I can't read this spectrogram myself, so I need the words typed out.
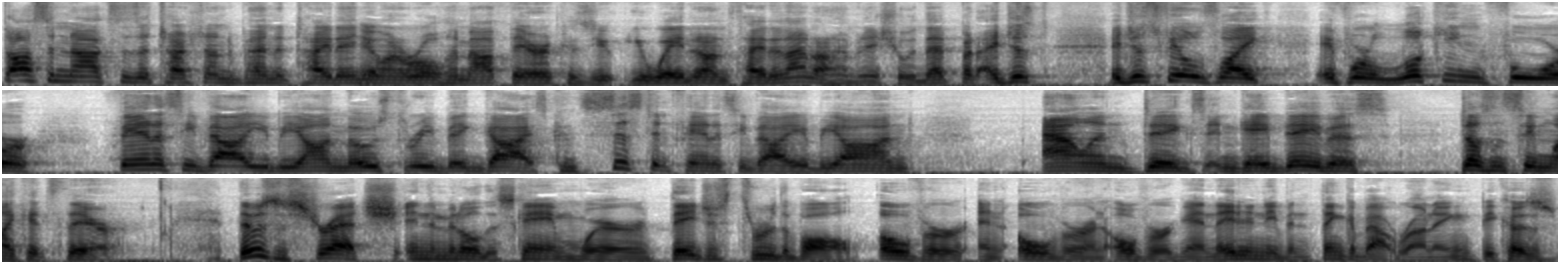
Dawson Knox is a touchdown dependent tight end. You want to roll him out there because you, you waited on a tight end. I don't have an issue with that. But I just it just feels like if we're looking for fantasy value beyond those three big guys, consistent fantasy value beyond Allen, Diggs, and Gabe Davis, doesn't seem like it's there. There was a stretch in the middle of this game where they just threw the ball over and over and over again. They didn't even think about running because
